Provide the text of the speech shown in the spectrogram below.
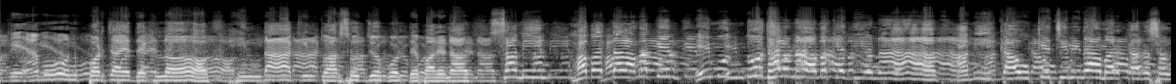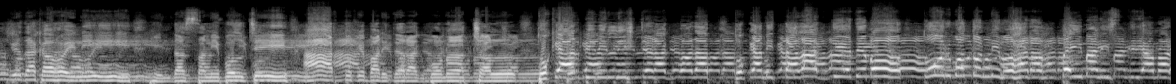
ওকে এমন পর্যায়ে দেখল। হিন্দা কিন্তু আর সহ্য করতে পারে না। স্বামী খবরদার আমাকে এই মন্দ ধারণা আমাকে দিও না। আমি কাউকে চিনি না আমার কারও সঙ্গে দেখা হয়নি। হিন্দার স্বামী বলছে আর তোকে বাড়িতে রাখব না চল। তোকে আর বিবির লিস্টে রাখব না। তোকে আমি তালাক দিয়ে দেব। তোর মতন নিমহারাম বেঈমান স্ত্রী আমার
